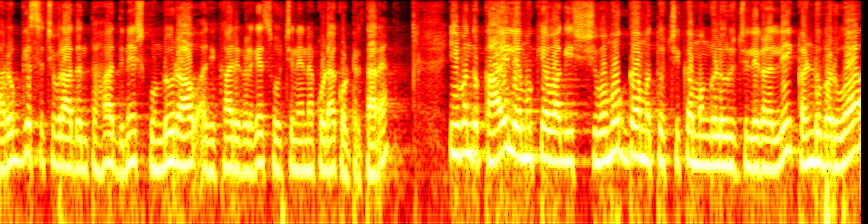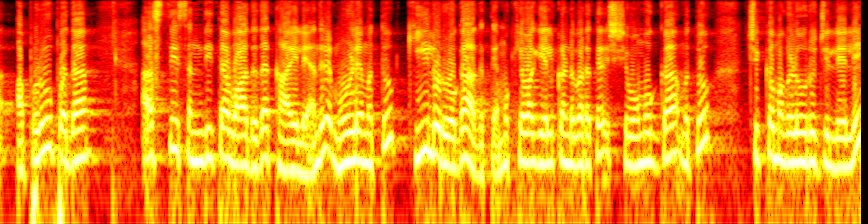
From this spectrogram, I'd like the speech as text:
ಆರೋಗ್ಯ ಸಚಿವರಾದಂತಹ ದಿನೇಶ್ ಗುಂಡೂರಾವ್ ಅಧಿಕಾರಿಗಳಿಗೆ ಸೂಚನೆಯನ್ನು ಕೂಡ ಕೊಟ್ಟಿರ್ತಾರೆ. ಈ ಒಂದು ಕಾಯಿಲೆ ಮುಖ್ಯವಾಗಿ ಶಿವಮೊಗ್ಗ ಮತ್ತು ಚಿಕ್ಕಮಗಳೂರು ಜಿಲ್ಲೆಗಳಲ್ಲಿ ಕಂಡುಬರುವ ಅಪರೂಪದ ಅಸ್ಥಿ ಸಂಧಿತವಾದದ ಕಾಯಿಲೆ, ಅಂದ್ರೆ ಮೂಳೆ ಮತ್ತು ಕೀಲು ರೋಗ ಆಗುತ್ತೆ. ಮುಖ್ಯವಾಗಿ ಎಲ್ಲಿ ಕಂಡು ಬರುತ್ತೆ ಶಿವಮೊಗ್ಗ ಮತ್ತು ಚಿಕ್ಕಮಗಳೂರು ಜಿಲ್ಲೆಯಲ್ಲಿ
